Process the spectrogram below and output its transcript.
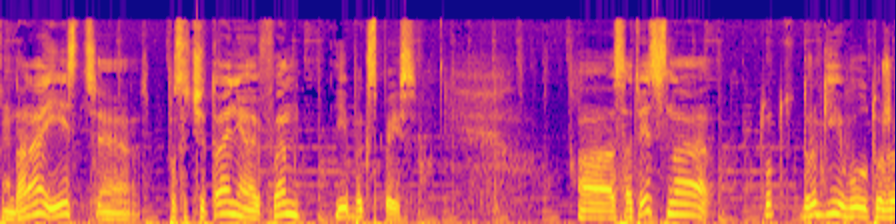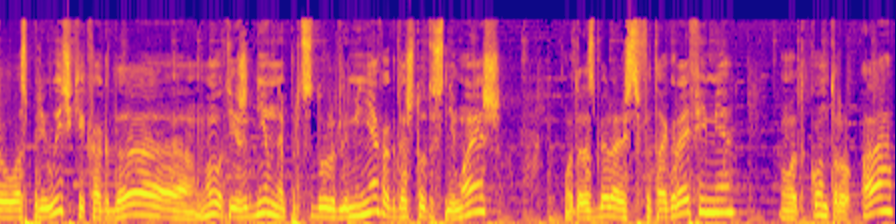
Вот она есть э, по сочетанию FN и Backspace. А, соответственно, Тут другие будут уже у вас привычки, когда, ну вот ежедневная процедура для меня, когда что-то снимаешь, вот разбираешься с фотографиями, вот Ctrl-A,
